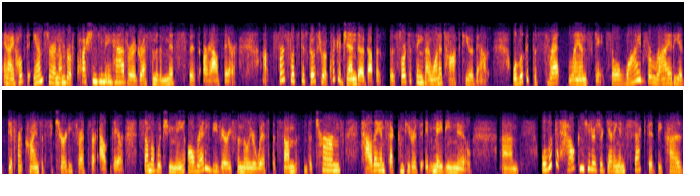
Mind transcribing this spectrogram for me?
and I hope to answer a number of questions you may have or address some of the myths that are out there. Uh, first, let's just go through a quick agenda about the, the, sorts of things I want to talk to you about. We'll look at the threat landscape. So a wide variety of different kinds of security threats are out there, some of which you may already be very familiar with, but some, the terms, how they infect computers, it may be new. Um, we'll look at how computers are getting infected because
